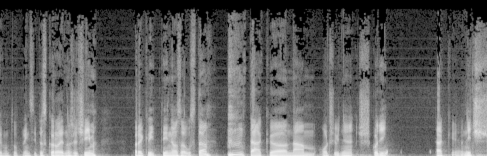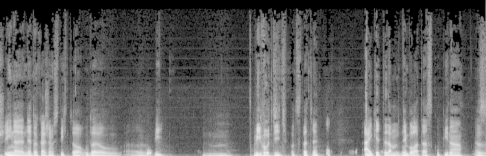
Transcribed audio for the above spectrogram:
je mu to v princípe skoro jedno, že čím, prekrytý nos a ústa, tak e, nám očividne škodí tak nič iné nedokážem z týchto údajov e, vy, mm, vyvodiť v podstate. Aj keď teda nebola tá skupina z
